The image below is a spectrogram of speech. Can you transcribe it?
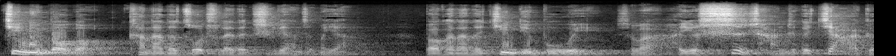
鉴定报告，看它的做出来的质量怎么样，包括它的鉴定部位是吧？还有市场这个价格、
